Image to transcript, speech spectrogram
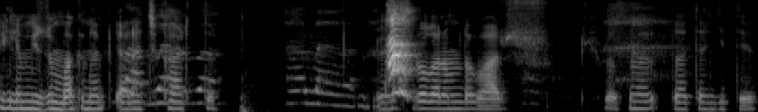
Elim yüzüm bakın hep yara çıkarttı. Ee, Şuralarımda var. Şurasını zaten gitti.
